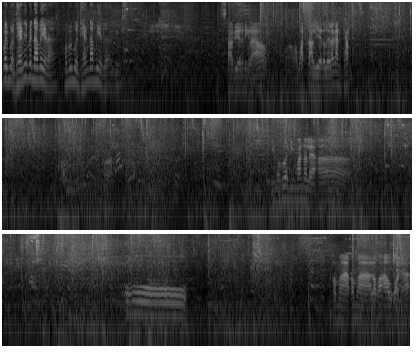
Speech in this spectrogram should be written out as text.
ไปเหมือนแทงนี่เป็นดาเมจนะมันเป็นเหมือนแทงดาเมจเลยจริงซาเรียกันอีกแล้วอ่ามาวัดซาเรียกันเลยแล้วกันครับยิงมาเพื่อนยิงมันนั่นแหละอ่า โอ้เข้ามาเข้ามาเราก็เอาก่อนนะฮะ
